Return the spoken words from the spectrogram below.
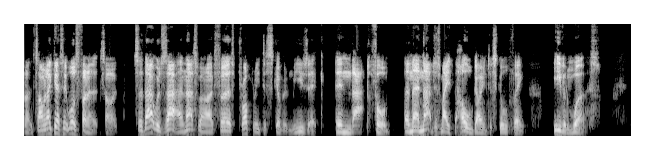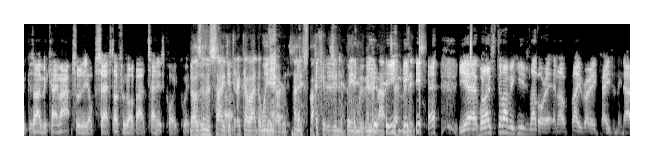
at the time, and I guess it was fun at the time. So that was that, and that's when I first properly discovered music in that form. And then that just made the whole going to school thing even worse because I became absolutely obsessed. I forgot about tennis quite quickly. I was going to say, did uh, that go out the window? The tennis racket was in the bin within about 10 minutes. yeah. yeah, well, I still have a huge love for it and I play very occasionally now,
